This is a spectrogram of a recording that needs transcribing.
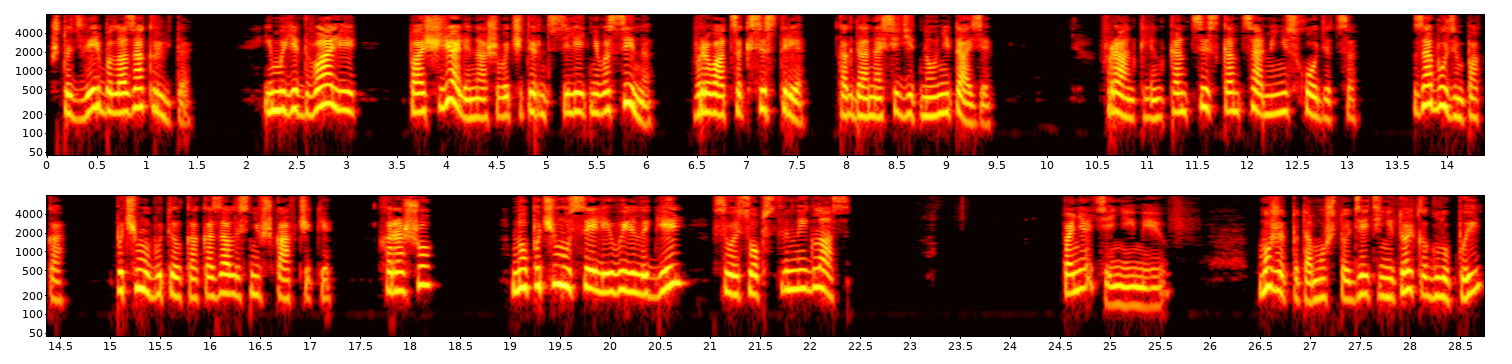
что дверь была закрыта. И мы едва ли поощряли нашего четырнадцатилетнего сына врываться к сестре, когда она сидит на унитазе. Франклин, концы с концами не сходятся. Забудем пока, почему бутылка оказалась не в шкафчике. Хорошо? Но почему Селли вылила гель в свой собственный глаз? Понятия не имею. Может, потому что дети не только глупы,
